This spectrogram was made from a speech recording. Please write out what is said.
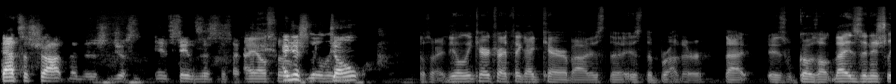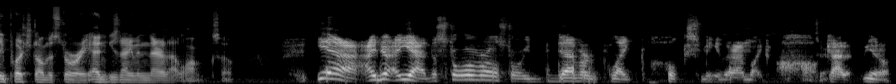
that's a shot that is just it stands as I also I just only- don't. Oh, sorry. The only character I think I care about is the is the brother that is goes on that is initially pushed on the story, and he's not even there that long. So Yeah, I do. Yeah, the story overall story never like hooks me. There, I'm like, oh, Sure. got it. You know,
